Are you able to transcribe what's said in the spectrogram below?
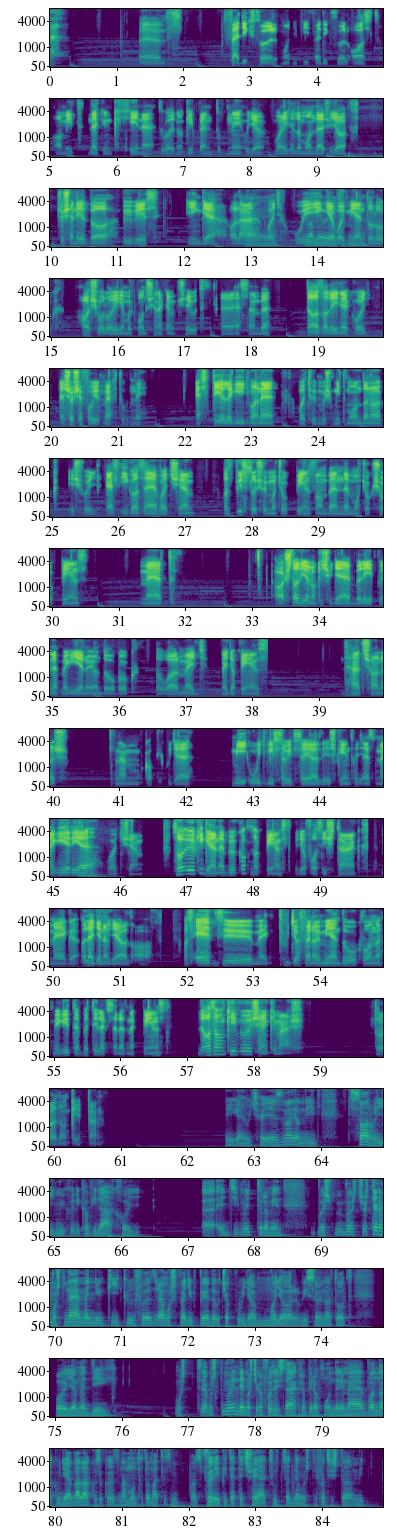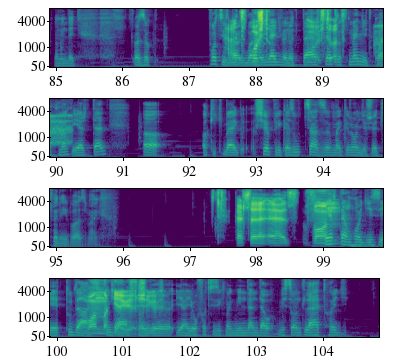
ö, fedik föl, mondjuk így fedik föl azt, amit nekünk kéne tulajdonképpen tudni. Ugye van is ez a mondás, hogy a sose élt be a bűvész inge alá, Ja, ja, ja. vagy új inge, vagy milyen ja. dolog. Hasonló, igen, most pontosan nekem se jut eszembe. De az a lényeg, hogy ezt sose fogjuk megtudni. Ez tényleg így van-e, vagy hogy most mit mondanak, és hogy ez igaz-e, vagy sem. Az biztos, hogy mocsok pénz van benne, mocsok sok pénz, mert a stadionok is ugye ebből épülnek meg ilyen-olyan dolgok, szóval megy, megy a pénz. De hát sajnos nem kapjuk ugye mi úgy vissza-visszajelzésként, hogy ez megérje, Ja. vagy sem. Szóval ők igen, ebből kapnak pénzt, ugye a focisták, meg legyen ugye az, a, az edző, meg tudja fenn, hogy milyen dolgok vannak még itt, ebből tényleg szeretnek pénzt, de azon kívül senki más. Tulajdonképpen. Igen, úgyhogy ez nagyon így szar, hogy így működik a világ, hogy egy, mit tudom én, most, most tényleg most ne menjünk ki külföldre, most vegyük például csak úgy a magyar viszonylatot, hogy ameddig most, most mindegy, most csak a focistákra bírok mondani, mert vannak ugye vállalkozók, az nem mondhatom, hát az, az fölépített egy saját cuccot, de most egy focista, mit, na mindegy, azok fociznak Hát most, 45 percet, most- azt mennyit kapnak, érted? A, akik meg söprik az utcát, azok meg rongyos 50 év az meg. Persze ehhez van, Értem, hogy izé tudás, vannak tudás hogy ö, ilyen jó focizik meg minden, de viszont lehet, hogy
